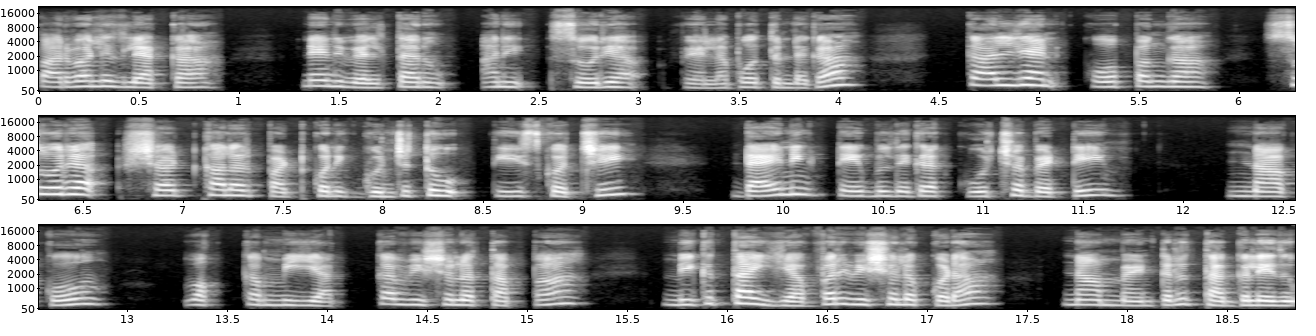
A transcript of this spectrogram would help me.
పర్వాలేదులే అక్కా! నేను వెళ్తాను అని సూర్య వెళ్ళబోతుండగా కళ్యాణ్ కోపంగా సూర్య షర్ట్ కాలర్ పట్టుకొని గుంజుతూ తీసుకొచ్చి డైనింగ్ టేబుల్ దగ్గర కూర్చోబెట్టి, నాకు ఒక్క మీ అక్క విషయంలో తప్ప మిగతా ఎవరి విషయంలో కూడా నా మెంటల్ తగ్గలేదు.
